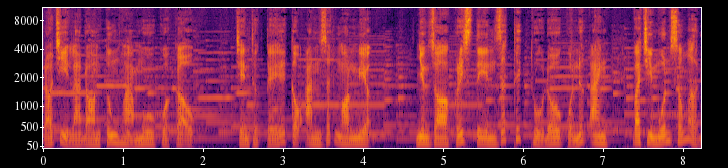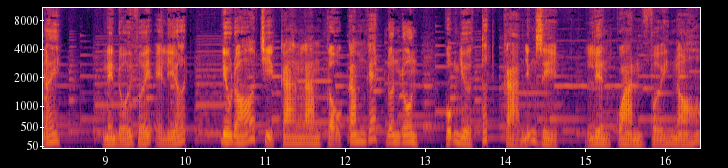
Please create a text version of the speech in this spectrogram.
Đó chỉ là đòn tung hỏa mù của cậu. Trên thực tế cậu ăn rất ngon miệng. Nhưng do Christine rất thích thủ đô của nước Anh và chỉ muốn sống ở đây, nên đối với Elliot, điều đó chỉ càng làm cậu căm ghét London cũng như tất cả những gì liên quan với nó.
